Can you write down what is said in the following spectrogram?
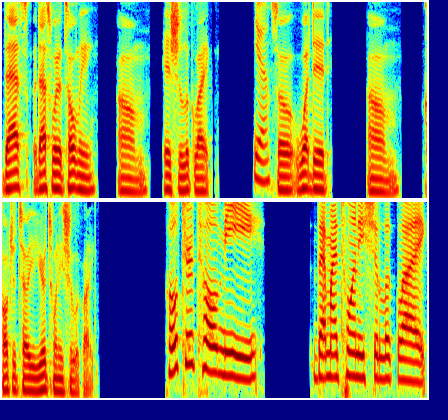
that's that's what it told me um it should look like Yeah. so what did um culture tell you your 20s should look like Culture told me that my 20s should look like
